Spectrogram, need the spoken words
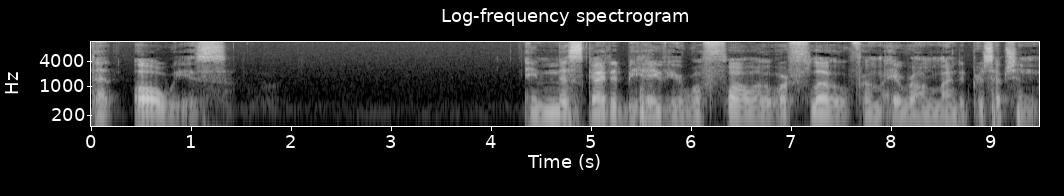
that always a misguided behavior will follow or flow from a wrong-minded perception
